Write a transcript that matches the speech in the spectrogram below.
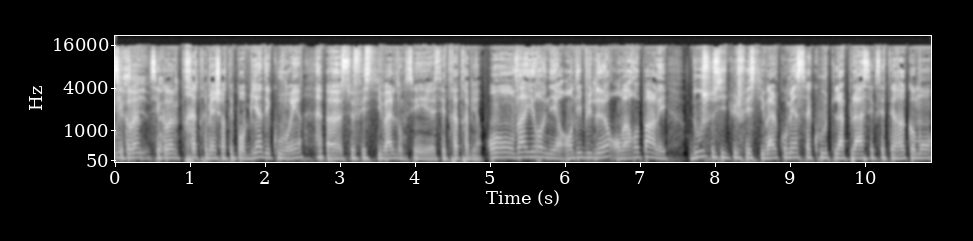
c'est quand même c'est quand même très très bien charté pour bien découvrir euh, ce festival donc c'est c'est très très bien. On va y revenir en début d'heure, on va reparler d'où se situe le festival, combien ça coûte, la place, etc. Comment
